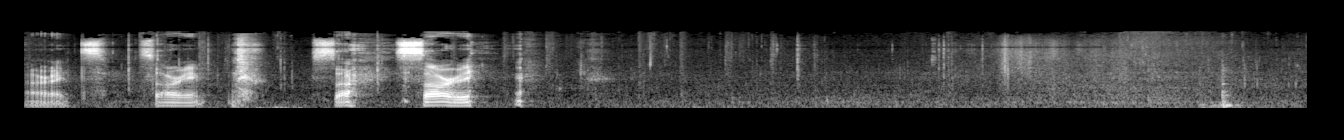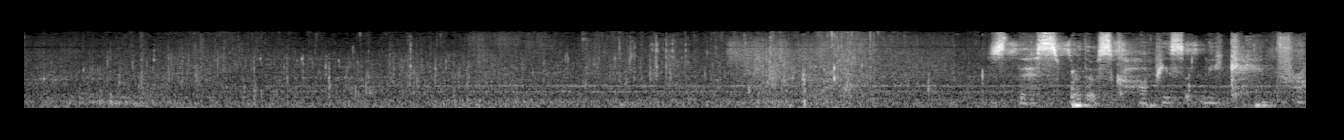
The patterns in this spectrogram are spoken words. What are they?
Alright. Sorry. so sorry. Is this where those copies of me came from?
